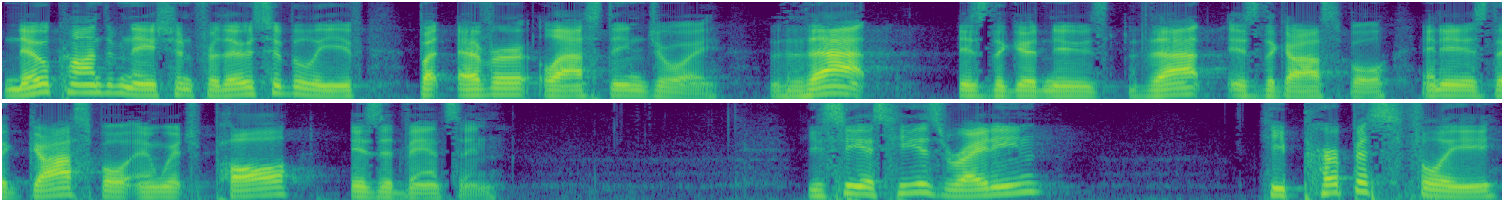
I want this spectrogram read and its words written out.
no condemnation for those who believe, but everlasting joy. That is the good news. That is the gospel. And it is the gospel in which Paul is advancing. You see, as he is writing, he purposefully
